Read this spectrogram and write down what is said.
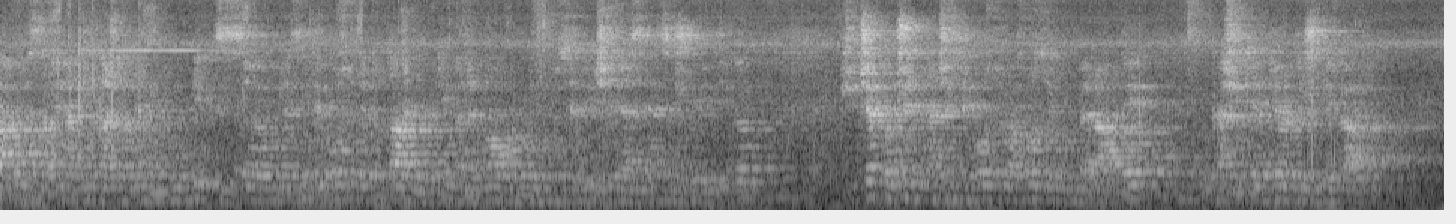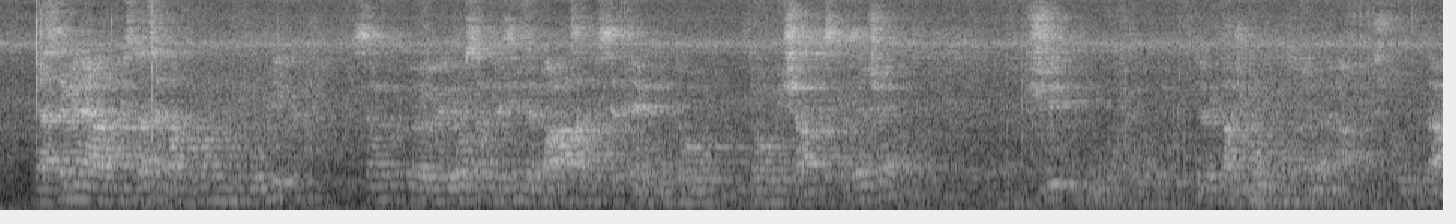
apă, Salina Montaj Domeniul Public, să prezinte costurile totale de primele 9 luni cu servicii de asistență juridică și ce procent din aceste costuri au fost recuperate ca și cheltuieli de judecată. De asemenea, administrația patrimoniului public, sunt, eu să-mi prezinte balanța de septembrie 2017 și de patrimoniul da,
